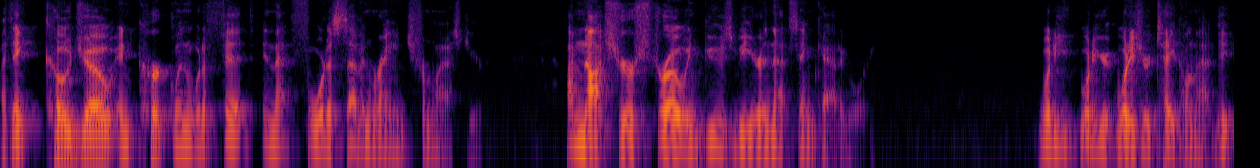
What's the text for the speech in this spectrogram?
I think Cojoe and Kirkland would have fit in that four to seven range from last year. I'm not sure Stroh and Goosby are in that same category. What do you what are your what is your take on that? You,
